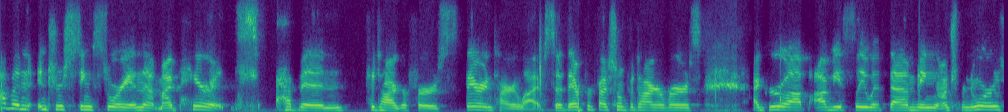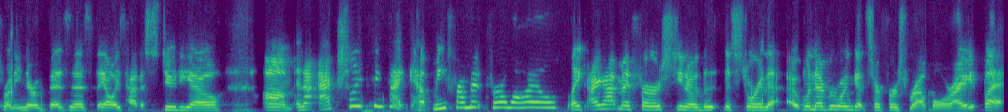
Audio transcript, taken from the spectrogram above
have an interesting story in that my parents have been photographers their entire lives. So they're professional photographers. I grew up obviously with them being entrepreneurs, running their own business. They always had a studio. Um, and I actually think that kept me from it for a while. Like I got my first, you know, the, the story that when everyone gets their first rebel, right? But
